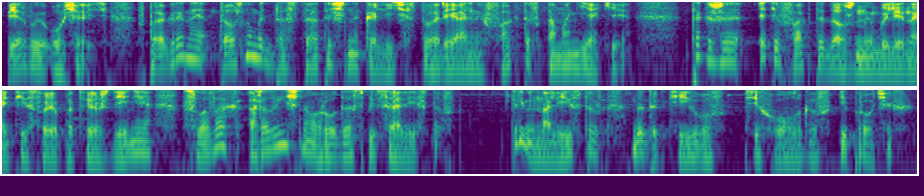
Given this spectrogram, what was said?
В первую очередь, в программе должно быть достаточно количество реальных фактов о маньяке. Также эти факты должны были найти свое подтверждение в словах различного рода специалистов – криминалистов, детективов, психологов и прочих –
